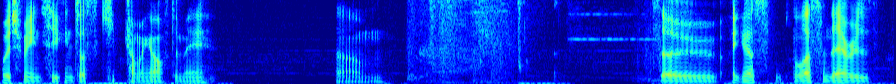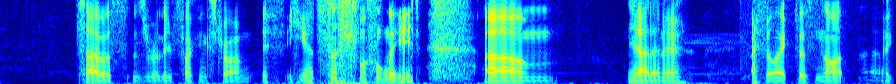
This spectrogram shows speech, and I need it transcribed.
which means he can just keep coming after me. Um, so I guess the lesson there is Sylas is really fucking strong if he gets a small lead. Um, yeah, I don't know. I feel like there's not a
